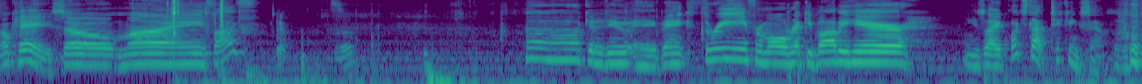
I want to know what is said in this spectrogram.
Okay, so my five. Yep. Uh, gonna do a bank three from old Ricky Bobby here. He's like, "What's that ticking sound?"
